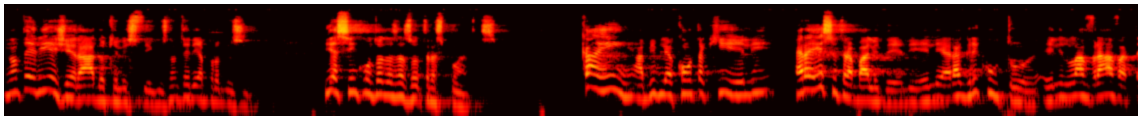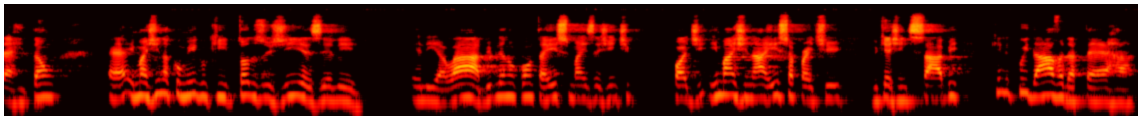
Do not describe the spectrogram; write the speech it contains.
não teria gerado aqueles figos, não teria produzido. E assim com todas as outras plantas. Caim, a Bíblia conta que ele era esse o trabalho dele, ele era agricultor, ele lavrava a terra. Então, é, imagina comigo que todos os dias ele, ele ia lá, a Bíblia não conta isso, mas a gente pode imaginar isso a partir do que a gente sabe que ele cuidava da terra,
